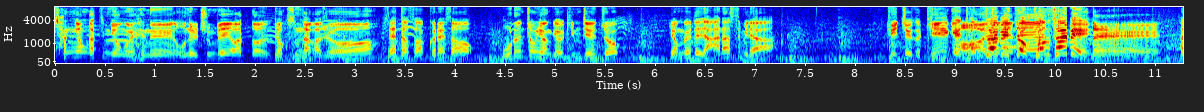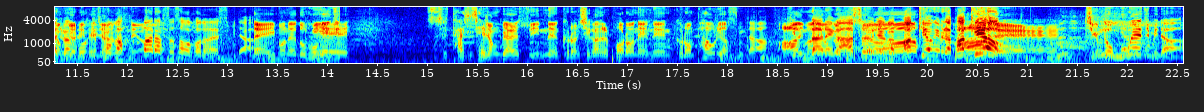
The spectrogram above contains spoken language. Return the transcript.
창녕 같은 경우에는 오늘 준비해왔던 역습 나가죠. 센터 서클에서 오른쪽 연결 김지은 쪽 연결되지 않았습니다. 뒤쪽에서 길게 아, 정설비 쪽 정설비. 네. 하지만 골키퍼가 않았네요. 한발 앞서서 걷어냈습니다. 네 이번에도 홍예지 다시 재정비할 수 있는 그런 시간을 벌어내는 그런 파울이었습니다. 아, 김나래가 연결됐어요. 앞쪽 연결 박기영입니다. 박기영. 아, 네. 지금도 홍해집니다.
